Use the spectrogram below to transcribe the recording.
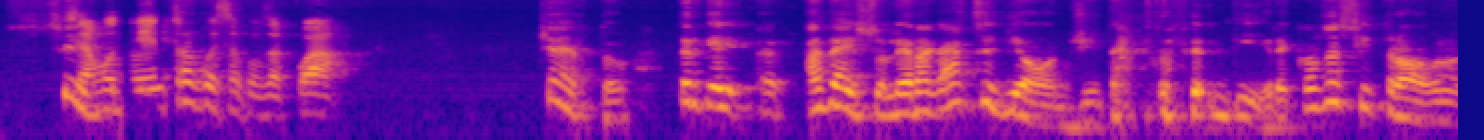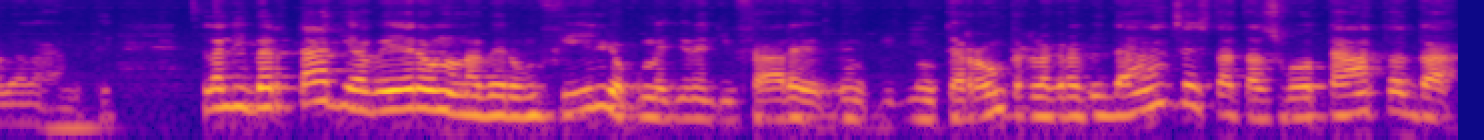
Sì. Siamo dentro questa cosa qua. Certo, perché eh, adesso le ragazze di oggi, tanto per dire, cosa si trovano davanti? La libertà di avere o non avere un figlio, come dire, di, fare, di interrompere la gravidanza, è stata svuotata da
